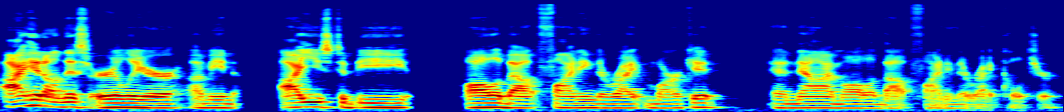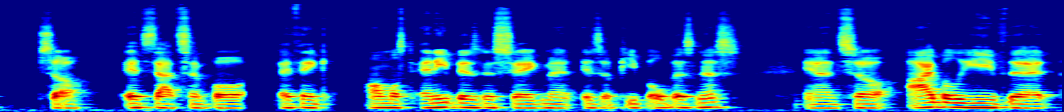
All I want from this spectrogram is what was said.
I hit on this earlier. I mean, I used to be all about finding the right market, and now I'm all about finding the right culture. So it's that simple. I think almost any business segment is a people business. And so I believe that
